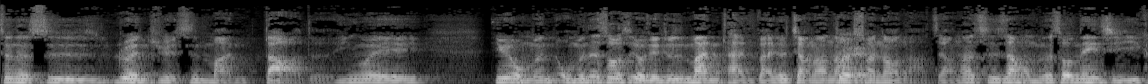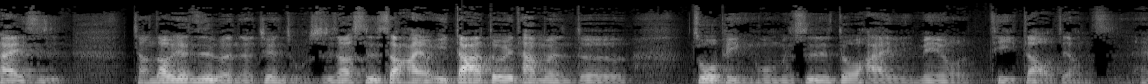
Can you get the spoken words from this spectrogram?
真的是 range 也是蛮大的，因为因为我们我们那时候是有点就是漫谈，反正就讲到哪算到哪这样。那事实上我们那时候那一集一开始讲到一些日本的建筑师，那事实上还有一大堆他们的作品，我们是都还没有提到这样子。嘿，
